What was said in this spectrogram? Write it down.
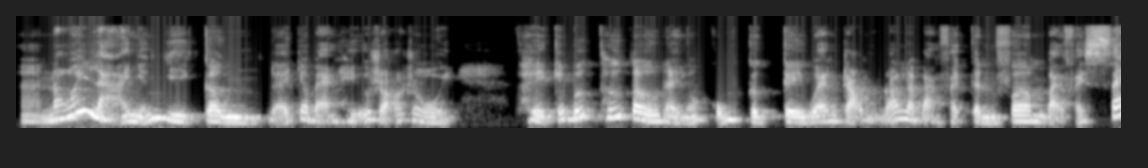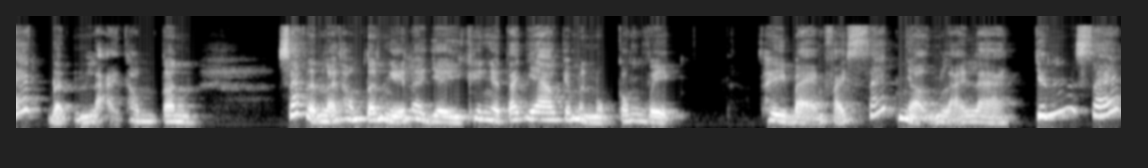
à, nói lại những gì cần để cho bạn hiểu rõ rồi thì cái bước thứ tư này nó cũng cực kỳ quan trọng. Đó là bạn phải confirm bạn phải xác định lại thông tin. Xác định lại thông tin nghĩa là gì? Khi người ta giao cho mình một công việc thì bạn phải xác nhận lại là chính xác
